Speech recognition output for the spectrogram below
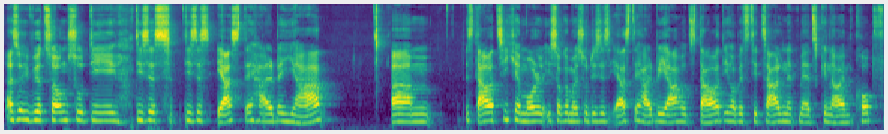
Also ich würde sagen, so die, dieses, dieses erste halbe Jahr, ähm, es dauert sicher mal, ich sage mal so, dieses erste halbe Jahr hat es dauert. Ich habe jetzt die Zahlen nicht mehr jetzt genau im Kopf,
